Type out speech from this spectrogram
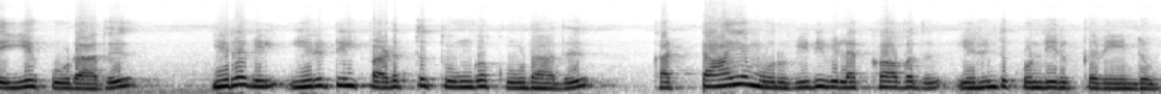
செய்யக்கூடாது. இரவில் இருட்டில் படுத்து தூங்கக்கூடாது. கட்டாயம் ஒரு விதிவிலக்காவது எரிந்து கொண்டிருக்க வேண்டும்.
